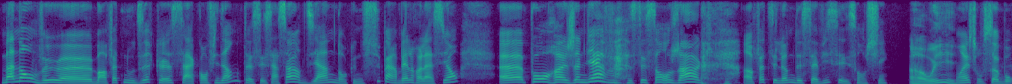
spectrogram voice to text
Manon veut euh, ben, en fait nous dire que sa confidente, c'est sa sœur Diane, donc une super belle relation. Euh, pour Geneviève, c'est son Jacques. En fait, c'est l'homme de sa vie, c'est son chien. Ah oui? Ouais, je trouve ça beau.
